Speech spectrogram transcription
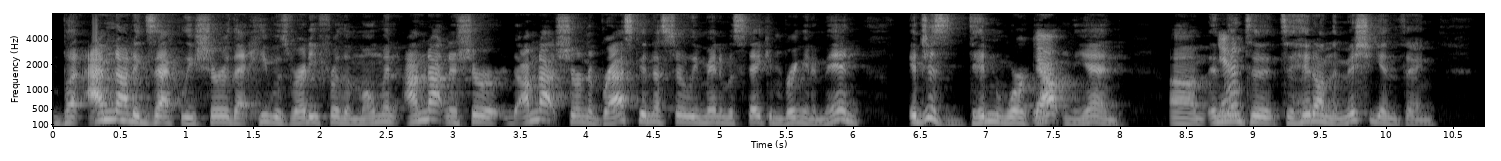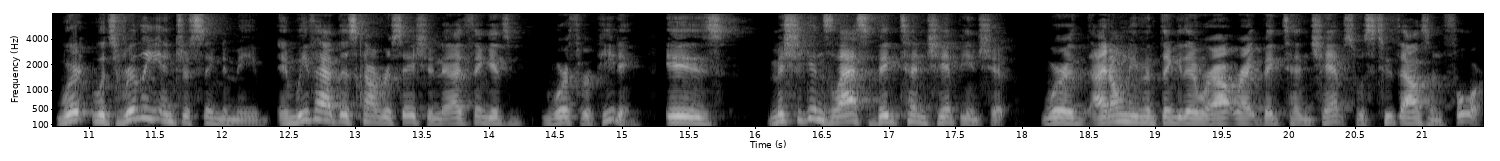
but I'm not exactly sure that he was ready for the moment. I'm not sure. I'm not sure Nebraska necessarily made a mistake in bringing him in. It just didn't work yeah. out in the end. Um, and yeah. then to to hit on the Michigan thing, what's really interesting to me, and we've had this conversation, I think it's worth repeating, is Michigan's last Big Ten championship, where I don't even think they were outright Big Ten champs, was 2004.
